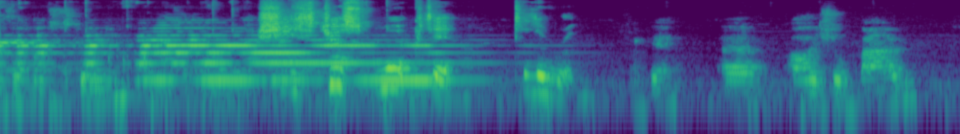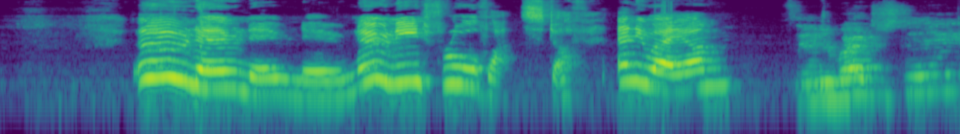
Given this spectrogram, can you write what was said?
Is that what she's she's just walked in to the room. Okay. Um, I shall bow. Oh no, no, no, no need for all that stuff. Anyway, um, So, Your Majesty,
